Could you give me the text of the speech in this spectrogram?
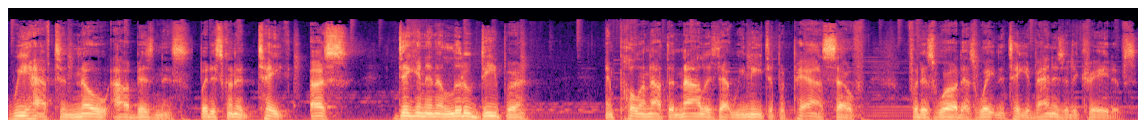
We have to know our business, but it's going to take us digging in a little deeper and pulling out the knowledge that we need to prepare ourselves for this world that's waiting to take advantage of the creatives.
